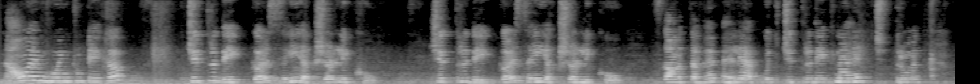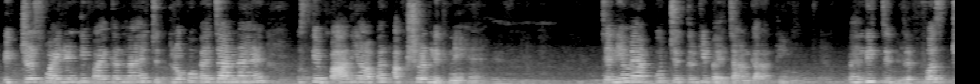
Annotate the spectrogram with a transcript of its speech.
now I am going to take up चित्र देखकर सही अक्षर लिखो चित्र देखकर सही अक्षर लिखो इसका मतलब है पहले आपको चित्र देखना है चित्र में पिक्चर्स को आइडेंटिफाई करना है, चित्रों को पहचानना है, उसके बाद यहाँ पर अक्षर लिखने हैं। चलिए मैं आपको चित्र की पहचान कराती हूँ। पहली चित्र फ़र्स्ट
